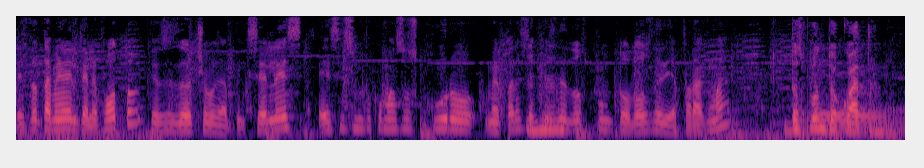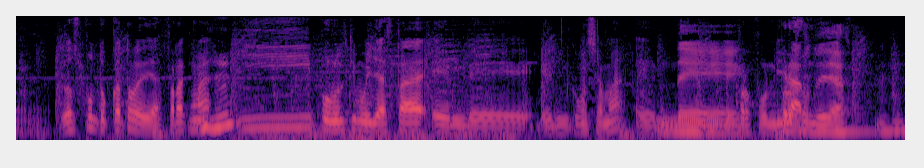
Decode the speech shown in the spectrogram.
Está también el telefoto, que ese es de 8 megapíxeles. Ese es un poco más oscuro. Me parece que es de 2.2 de diafragma. 2.4. Eh, 2.4 de diafragma. Y por último ya está el de, el, ¿cómo se llama? El de, profundidad. Ujú.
